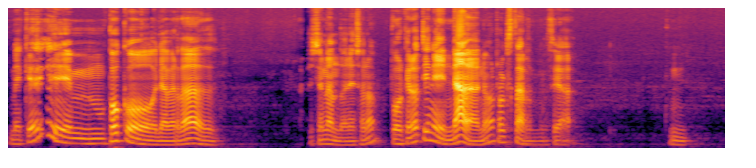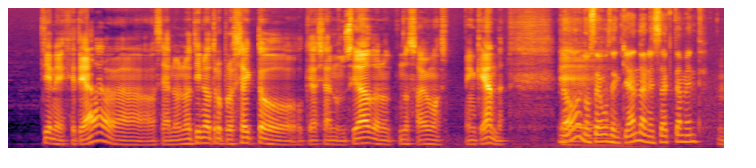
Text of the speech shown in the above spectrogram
me quedé un poco, la verdad, reflexionando en eso, ¿no? Porque no tiene nada, ¿no? Rockstar, o sea, mm, tiene GTA, o sea, no, no tiene otro proyecto que haya anunciado, no, no sabemos en qué anda. No, no sabemos en Eh, qué andan exactamente. mm,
